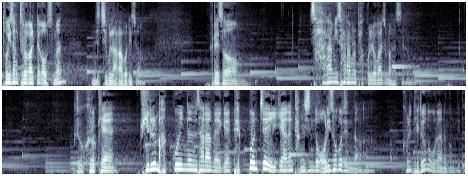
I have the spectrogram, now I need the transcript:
더 이상 들어갈 데가 없으면 이제 집을 나가버리죠. 그래서 사람이 사람을 바꾸려고 하지 마세요. 그리고 그렇게 귀를 막고 있는 사람에게 백 번째 얘기하는 당신도 어리석어진다. 그걸 내려놓으라는 겁니다.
